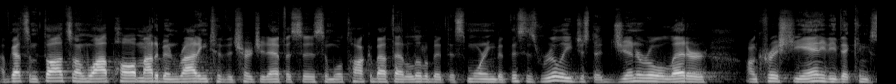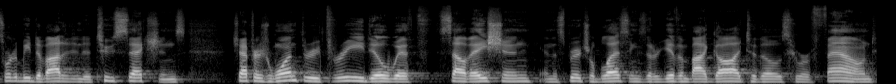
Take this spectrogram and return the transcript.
I've got some thoughts on why Paul might have been writing to the church at Ephesus, and we'll talk about that a little bit this morning, but this is really just a general letter on Christianity that can sort of be divided into two sections Chapters 1 through 3 deal with salvation and the spiritual blessings that are given by God to those who are found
